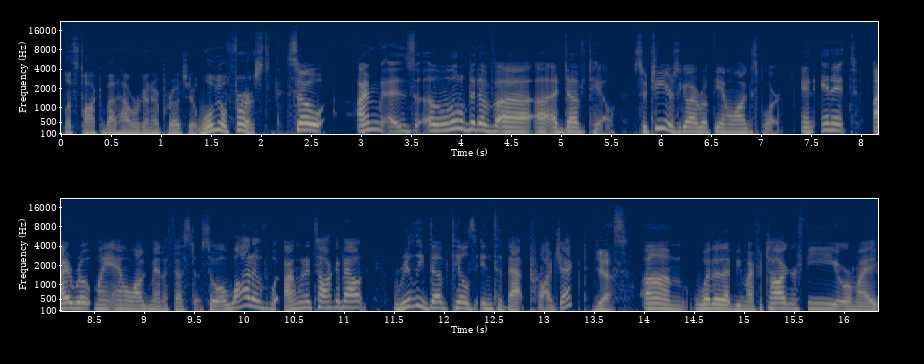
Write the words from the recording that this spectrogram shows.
Let's talk about how we're going to approach it. We'll go first. So I'm a little bit of a, a dovetail. So two years ago, I wrote the Analog Explorer, and in it, I wrote my analog manifesto. So a lot of what I'm going to talk about really dovetails into that project. Yes. Um, whether that be my photography or my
